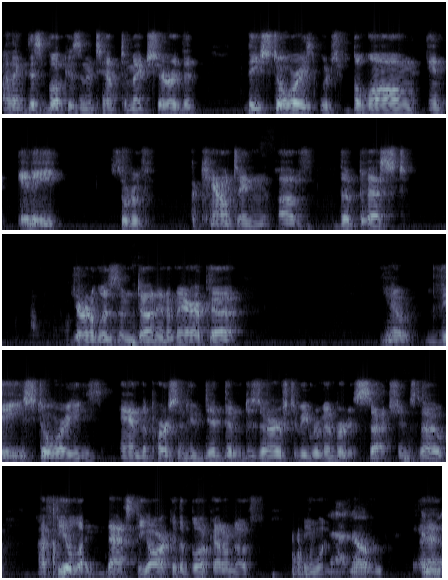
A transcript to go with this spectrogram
I think this book is an attempt to make sure that these stories, which belong in any sort of accounting of the best journalism done in America, you know these stories and the person who did them deserves to be remembered as such. And so i feel like that's the arc of the book. I don't know if anyone yeah no and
